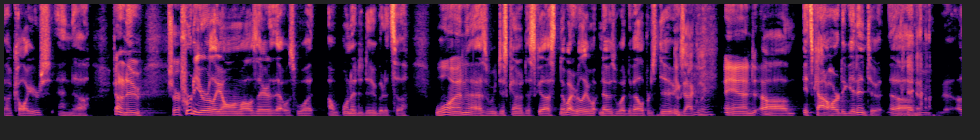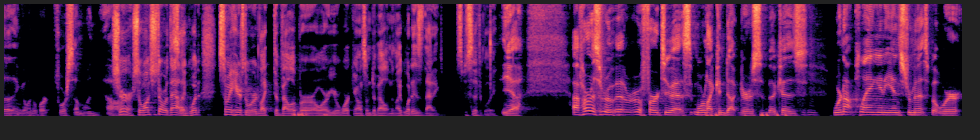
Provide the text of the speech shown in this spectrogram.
uh, Colliers and uh, kind of knew Sure. pretty early on while I was there that, that was what I wanted to do. But it's a one, as we just kind of discussed, nobody really knows what developers do. Exactly. And um, it's kind of hard to get into it um, other than going to work for someone. Um, Sure. So why don't you start with that? so- like what somebody hears the word like developer or you're working on some development, like what is that specifically? Yeah. I've heard us re- uh, referred to as more like conductors because we're not playing any instruments, but we're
